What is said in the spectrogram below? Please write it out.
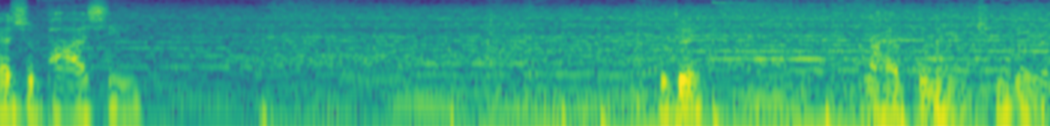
开始爬行，不对，那还不能称作人类。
